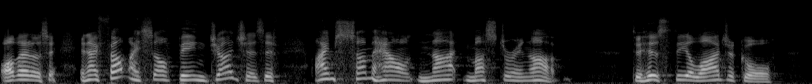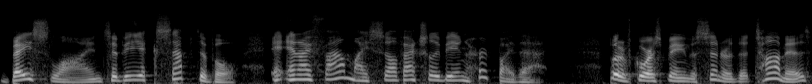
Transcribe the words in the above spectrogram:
all that other stuff. And I felt myself being judged as if I'm somehow not mustering up to his theological baseline to be acceptable. And, and I found myself actually being hurt by that. But of course, being the sinner that Tom is,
